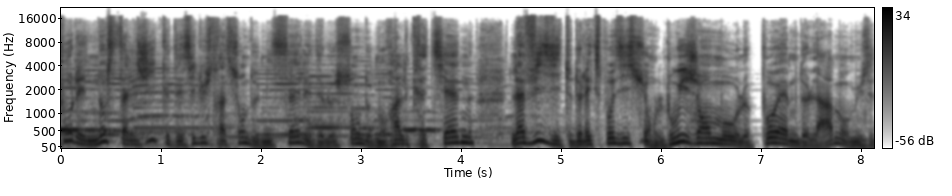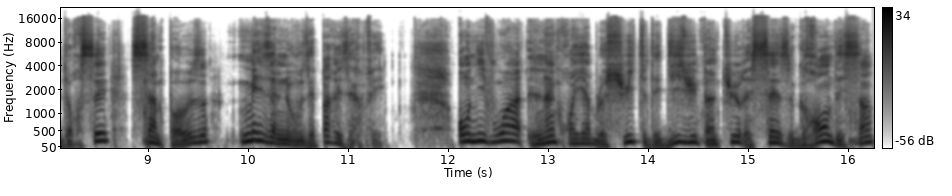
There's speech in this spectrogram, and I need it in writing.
Pour les nostalgiques des illustrations de Missel et des leçons de morale chrétienne, la visite de l'exposition Louis-Jean Mault, le poème de l'âme au musée d'Orsay s'impose, mais elle ne vous est pas réservée. On y voit l'incroyable suite des 18 peintures et 16 grands dessins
